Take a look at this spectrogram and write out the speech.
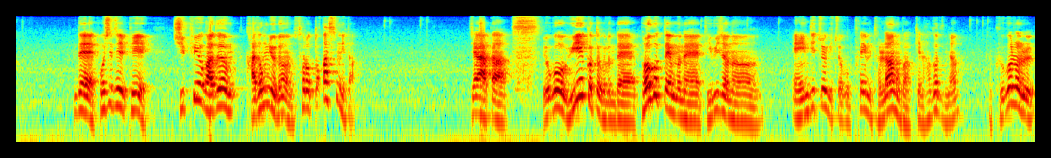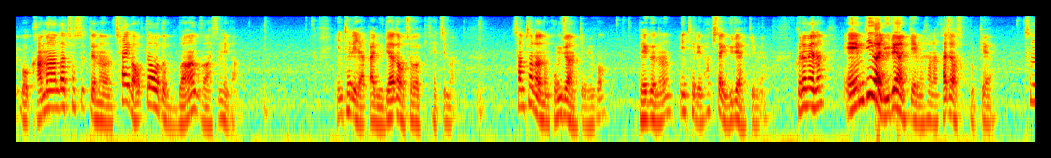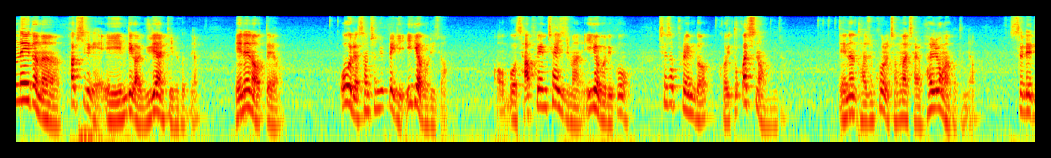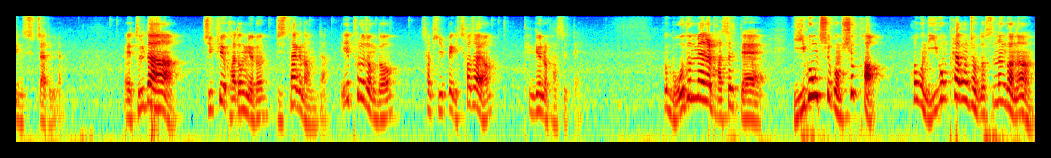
근데 보시다시피 GPU 가동, 가동률은 서로 똑같습니다 제가 아까 요거 위에 것도 그런데 버그 때문에 디비전은 AMD 쪽이 조금 프레임이 덜 나오는 것 같긴 하거든요. 그거를 뭐 감안한다 쳤을 때는 차이가 없다고 해도 무방한 것 같습니다. 인텔이 약간 유리하다고 적었긴 했지만 3타로는 공정한 게임이고 배그는 인텔이 확실하게 유리한 게임이에요. 그러면은 AMD가 유리한 게임을 하나 가져와서 볼게요. 툼레이더는 확실히 AMD가 유리한 게임이거든요. 얘네는 어때요? 오히려 3600이 이겨버리죠. 어, 뭐 4프레임 차이지만 이겨버리고 최소 프레임도 거의 똑같이 나옵니다. 얘는 다중코어를 정말 잘 활용하거든요. threading 숫자를요. 예, 둘다 GPU 가동률은 비슷하게 나옵니다. 1% 정도 3600이 쳐져요. 평균을 봤을 때 그 모든 면을 봤을 때 2070 슈퍼 혹은 2080 정도 쓰는 거는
